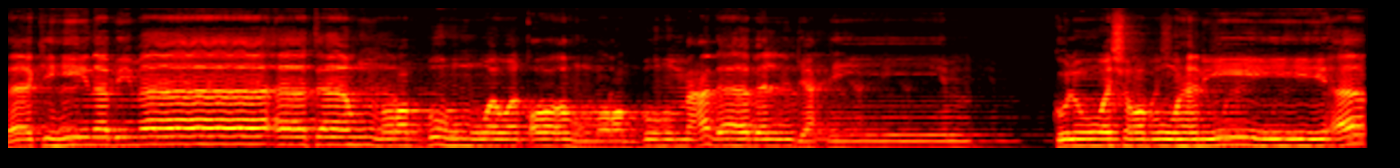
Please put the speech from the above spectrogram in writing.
فاكهين بما آتاهم ربهم ووقاهم ربهم عذاب الجحيم. كلوا واشربوا هنيئا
